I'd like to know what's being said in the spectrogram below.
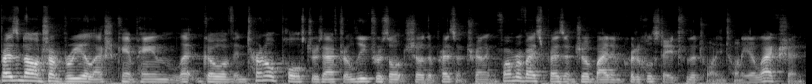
President Donald Trump re-election campaign let go of internal pollsters after leaked results showed the president trailing former Vice President Joe Biden critical states for the 2020 election.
